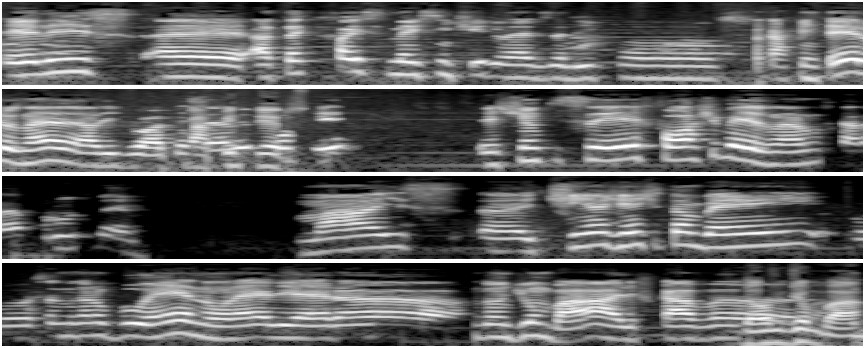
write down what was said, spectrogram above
eles é, até que faz meio sentido, né? Eles ali com os carpinteiros, né? Ali de Water porque eles tinham que ser forte mesmo, né? Eram uns caras brutos mesmo. Mas é, tinha gente também, se não me engano, o Bueno, né? Ele era dono de um bar, ele ficava. Dono de um bar.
